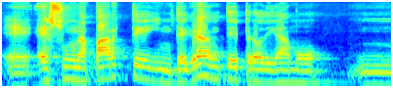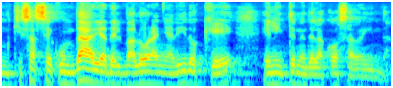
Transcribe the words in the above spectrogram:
Eh, es una parte integrante, pero digamos mm, quizás secundaria del valor añadido que el Internet de la cosa brinda.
